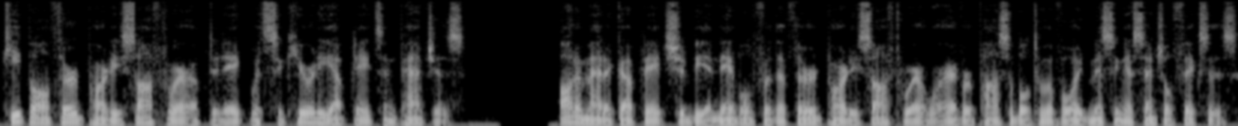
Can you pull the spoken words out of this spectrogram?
Keep all third party software up to date with security updates and patches. Automatic updates should be enabled for the third party software wherever possible to avoid missing essential fixes.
